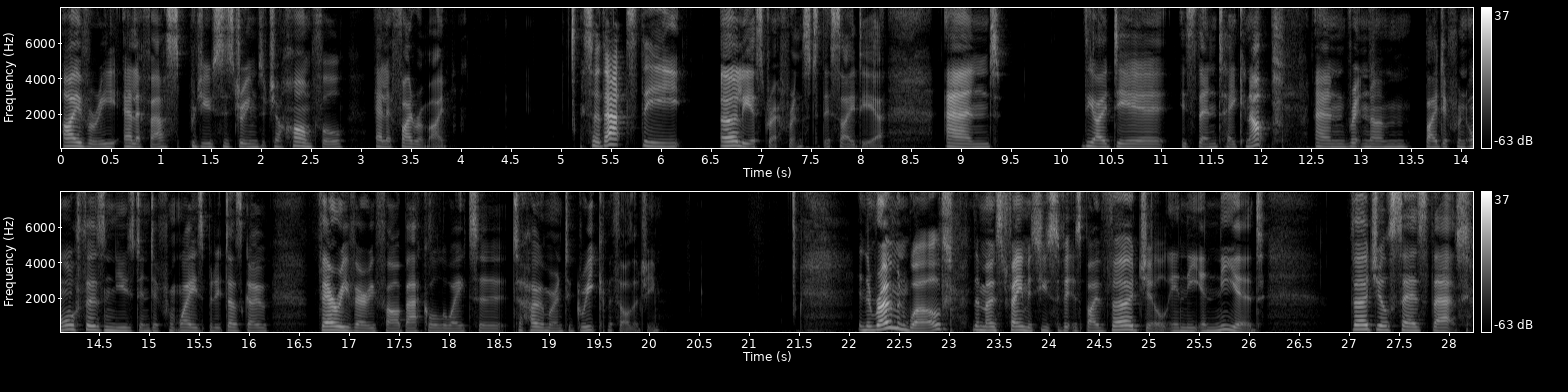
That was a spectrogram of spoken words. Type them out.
Ivory, elephas, produces dreams which are harmful, elephairomai. So that's the earliest reference to this idea. And the idea is then taken up and written um, by different authors and used in different ways, but it does go very, very far back all the way to, to Homer and to Greek mythology. In the Roman world, the most famous use of it is by Virgil in the Aeneid. Virgil says that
